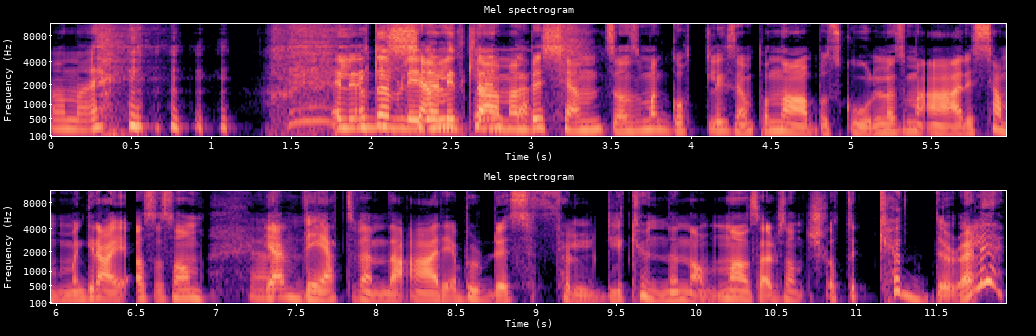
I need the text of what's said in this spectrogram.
Å nei. Eller ikke ja, kjent, da, men bekjent, sånn som har gått liksom på naboskolen, og som er i samme greie. Altså sånn, Ja. jeg vet hvem det er, jeg burde selvfølgelig kunne navnet, og så er det sånn, Slottet kødder du, eller?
